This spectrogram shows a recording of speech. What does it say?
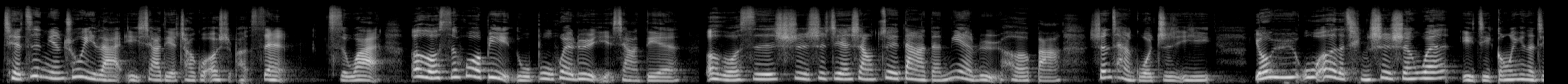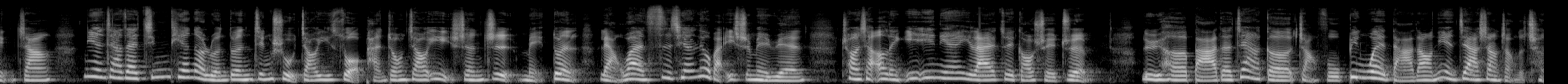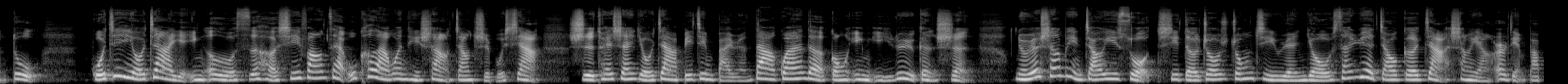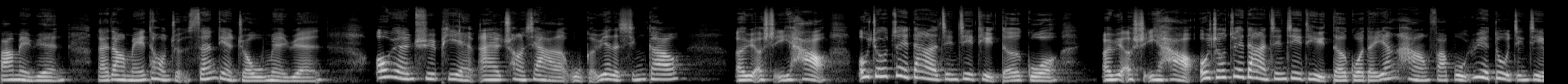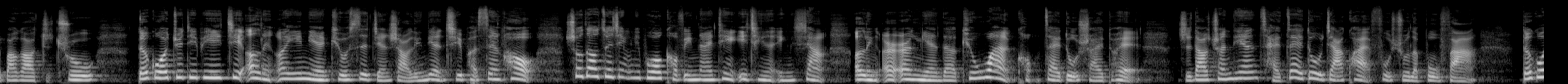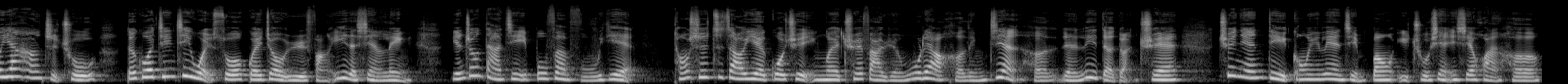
且自年初以来已下跌超过二十 percent。此外，俄罗斯货币卢布汇率也下跌。俄罗斯是世界上最大的镍铝和鈀生产国之一。由于乌俄的情势升温以及供应的紧张，镍价在今天的伦敦金属交易所盘中交易升至每吨两万四千六百一十美元，创下二零一一年以来最高水准。铝和钯的价格涨幅并未达到镍价上涨的程度。国际油价也因俄罗斯和西方在乌克兰问题上僵持不下，使推升油价逼近百元大关的供应疑虑更甚。纽约商品交易所西德州中级原油三月交割价上扬二点八八美元，来到每桶九十三点九五美元。欧元区 PMI 创下了五个月的新高。二月二十一号，欧洲最大的经济体德国。二月二十一号，欧洲最大的经济体德国的央行发布月度经济报告，指出，德国 GDP 继二零二一年 Q 四减少零点七 percent 后，受到最近一波 Covid nineteen 疫情的影响，二零二二年的 Q one 恐再度衰退，直到春天才再度加快复苏的步伐。德国央行指出，德国经济萎缩归咎于防疫的限令，严重打击一部分服务业。同时，制造业过去因为缺乏原物料和零件和人力的短缺，去年底供应链紧绷已出现一些缓和。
